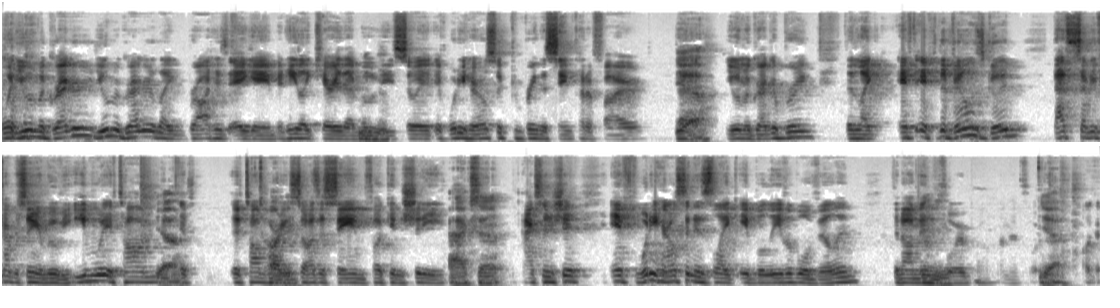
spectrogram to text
when Ewan McGregor, Ewan McGregor like brought his A game and he like carried that movie. Mhm. So if, Woody Harrelson can bring the same kind of fire yeah. Ewan McGregor bring, then like if, if the villain's good, that's seventy five percent of your movie. Even if Tom Yeah. if if Tom Hardy. Hardy still has the same fucking shitty Accent. accent and shit, if Woody Harrelson is like a believable villain, then I'm in Mhm. for it, bro. I'm in for it. Yeah. Okay.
